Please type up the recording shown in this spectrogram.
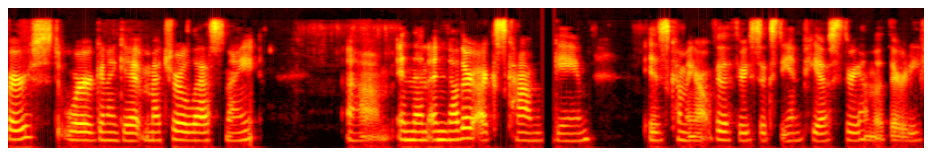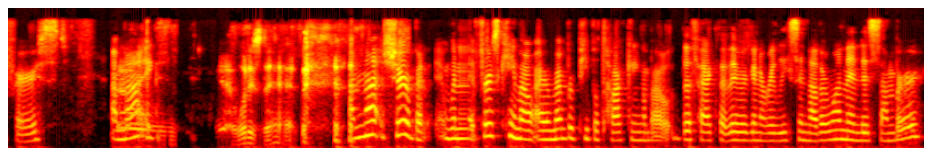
31st, we're gonna get Metro Last Light, um, and then another XCOM game is coming out for the 360 and PS3 on the 31st. I'm not. Ex- Oh, yeah, what is that? I'm not sure, but when it first came out, I remember people talking about the fact that they were going to release another one in December,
